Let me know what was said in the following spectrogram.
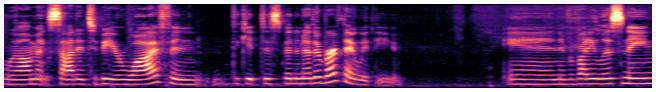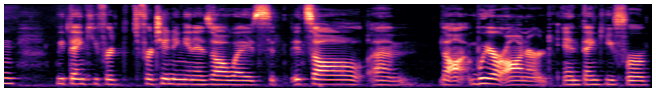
Well, I'm excited to be your wife and to get to spend another birthday with you. And everybody listening, we thank you for for tuning in as always. It's all um, we are honored and thank you for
